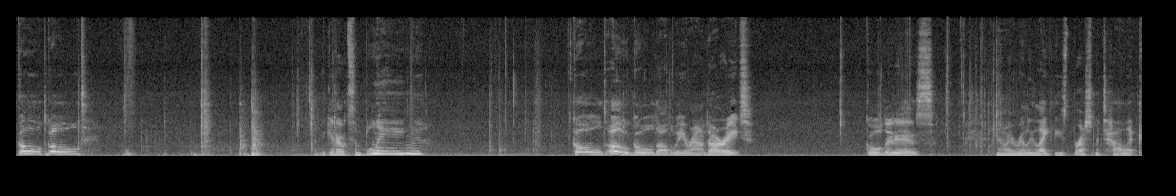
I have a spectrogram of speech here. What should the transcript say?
Gold, gold. Let me get out some bling. Gold, oh, gold all the way around. All right. Gold it is. Now I really like these brushed metallic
